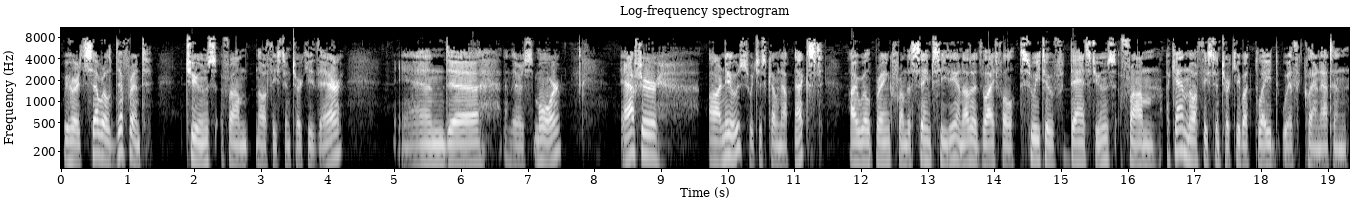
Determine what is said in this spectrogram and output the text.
We heard several different tunes from northeastern Turkey there, and, uh, and there's more. After our news, which is coming up next, I will bring from the same CD another delightful suite of dance tunes from, again, northeastern Turkey, but played with clarinet and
